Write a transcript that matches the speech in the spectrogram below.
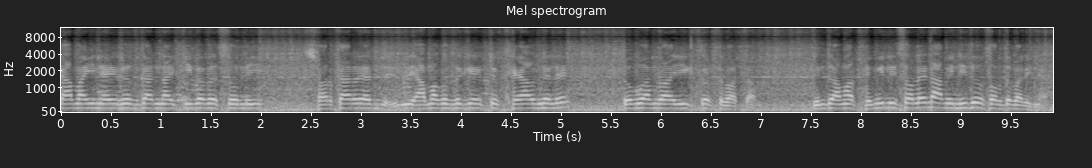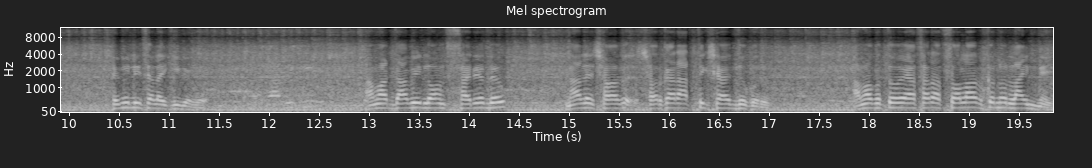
কামাই নাই, রোজগার নাই, কীভাবে চলি? সরকার আমাদের দিকে একটু খেয়াল নিলে তবু আমরা ই করতে পারতাম। কিন্তু আমার ফ্যামিলি চলে না, আমি নিজেও চলতে পারি না। ফ্যামিলি চালাই কীভাবে আমার দাবি লঞ্চ ছাড়িয়ে দেব নাহলে সরকার আর্থিক সাহায্য করুক। আমাকে তো এছাড়া চলার কোনো লাইন নেই।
